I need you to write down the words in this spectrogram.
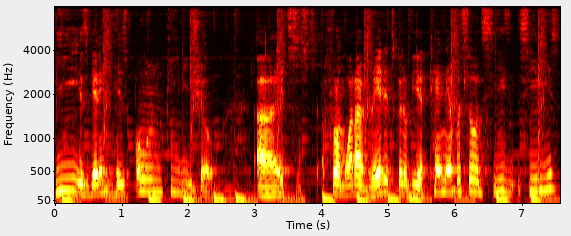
he is getting his own TV show. Uh, it's from what I've read, it's going to be a 10 episode se- series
